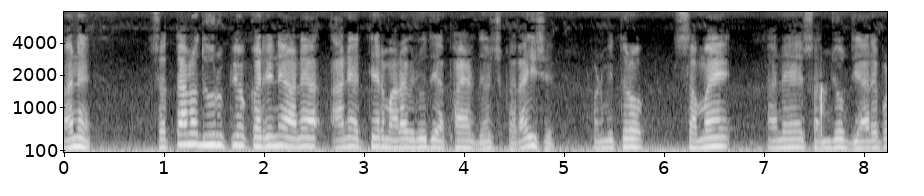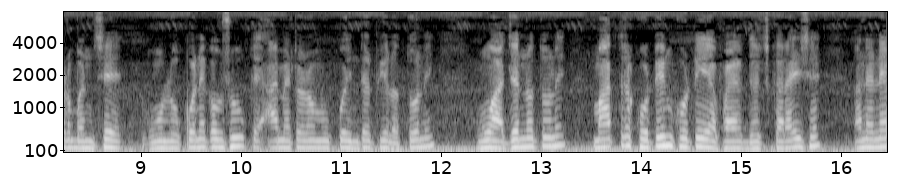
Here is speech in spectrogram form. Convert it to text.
અને સત્તાનો દુરુપયોગ કરીને આને આને અત્યારે મારા વિરુદ્ધ એફઆઈઆર દર્જ કરાઈ છે. પણ મિત્રો, સમય અને સંજોગ જ્યારે પણ બનશે, હું લોકોને કહું છું કે આ મેટરમાં હું કોઈ ઇન્ટરફિયર હતો નહીં. હું હાજર નહોતો નહીં. માત્ર ખોટી ને ખોટી એફઆઈઆર દર્જ કરાઈ છે. અને એને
